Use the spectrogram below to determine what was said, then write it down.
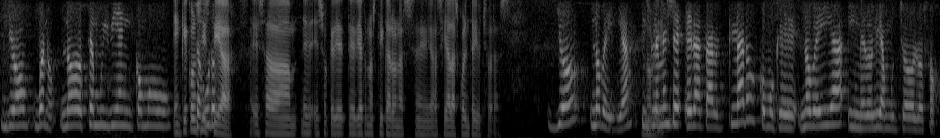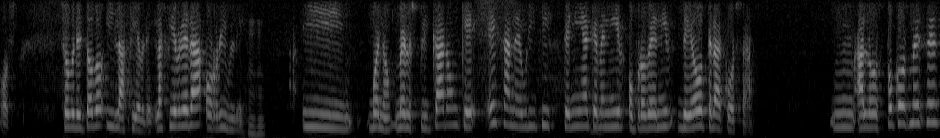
yo, bueno, no sé muy bien cómo... ¿En qué consistía esa, eso que te diagnosticaron eh, así a las 48 horas? Yo no veía, simplemente era tan claro como que no veía y me dolía mucho los ojos, sobre todo y la fiebre. La fiebre era horrible. Y bueno, me lo explicaron que esa neuritis tenía que venir o provenir de otra cosa. Mm, a los pocos meses,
